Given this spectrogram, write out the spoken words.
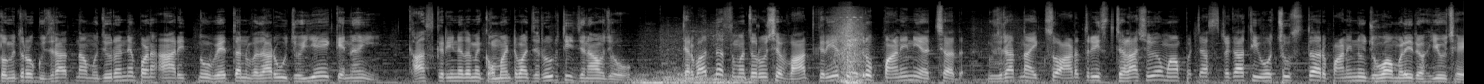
તો મિત્રો, ગુજરાતના મજૂરોને પણ આ રીતનું વેતન વધારવું જોઈએ કે નહીં? ખાસ કરીને તમે કોમેન્ટમાં જરૂરથી જણાવજો. ત્યારબાદના સમાચારો વિશે વાત કરીએ તો મિત્રો પાણીની અછત. ગુજરાતના એકસો આડત્રીસ જળાશયોમાં પચાસ ટકાથી ઓછું સ્તર પાણીનું જોવા મળી રહ્યું છે.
